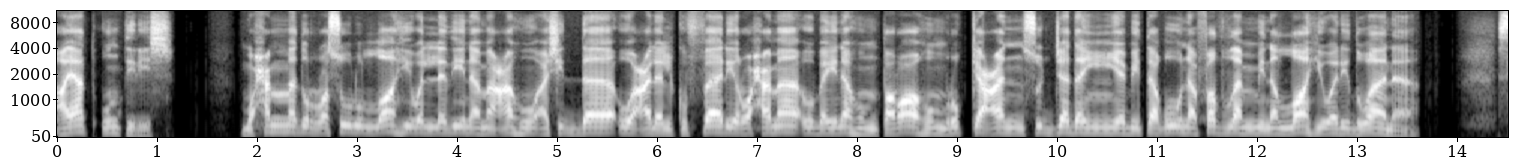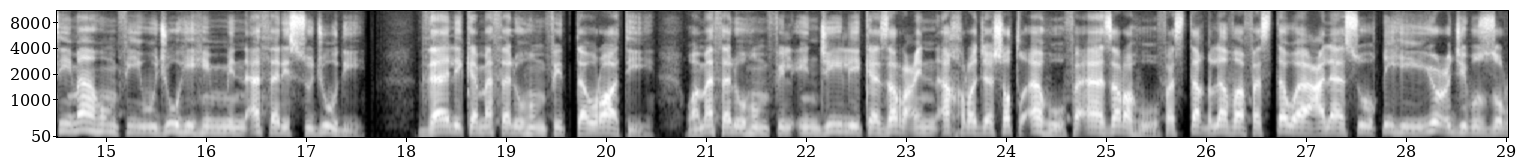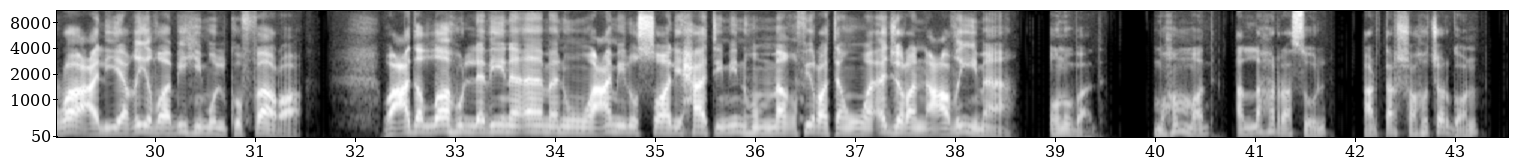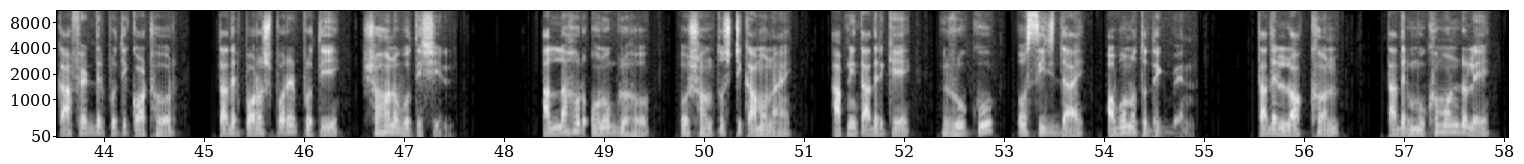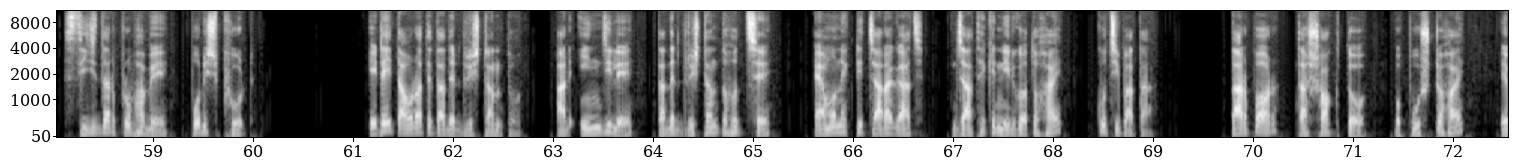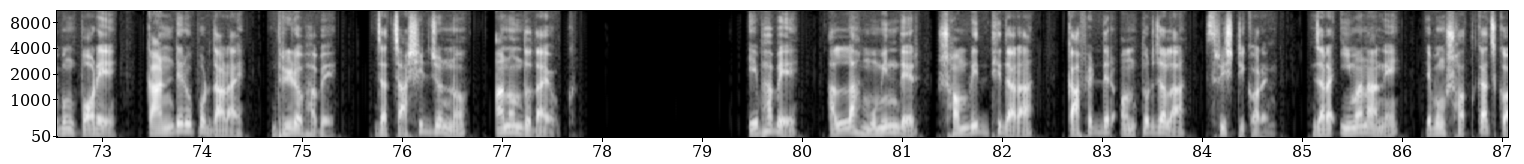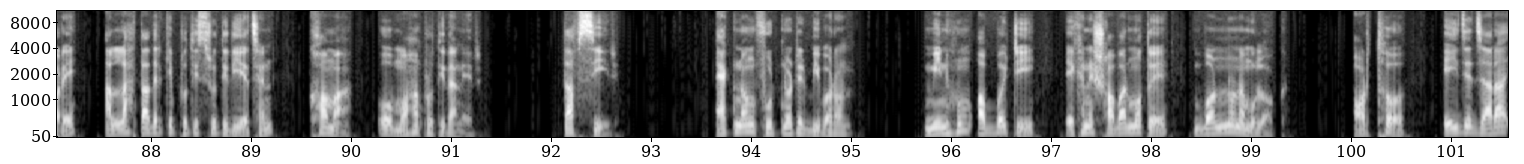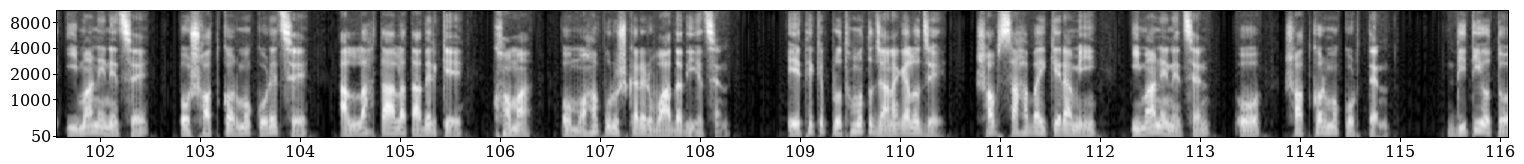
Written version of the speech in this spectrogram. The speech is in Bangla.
آيات 29 محمد رسول الله والذين معه أشداء على الكفار رحماء بينهم تراهم ركعا سجدا يبتغون فضلا من الله ورضوانا. سيماهم في وجوههم من أثر السجود. ذلك مثلهم في التوراة ومثلهم في الإنجيل كزرع أخرج شطأه فآزره فاستغلظ فاستوى على سوقه يعجب الزراع ليغيظ بهم الكفار وعد الله الذين آمنوا وعملوا الصالحات منهم مغفرة وأجرا عظيما অনুবাদ মোহাম্মদ আল্লাহর রাসূল আর তার সহচরগণ কাফেরদের প্রতি কঠোর তাদের পরস্পরের প্রতি সহানুভূতিশীল আল্লাহর অনুগ্রহ ও সন্তুষ্টি কামনায় আপনি তাদেরকে রুকু ও সিজদায় অবনত দেখবেন। তাদের লক্ষণ তাদের মুখমণ্ডলে সিজদার প্রভাবে পরিস্ফুট। এটাই তাওরাতে তাদের দৃষ্টান্ত, আর ইঞ্জিলে তাদের দৃষ্টান্ত হচ্ছে এমন একটি চারাগাছ যা থেকে নির্গত হয় কচি পাতা। তারপর তা শক্ত ও পুষ্ট হয় এবং পরে কাণ্ডের উপর দাঁড়ায় দৃঢ়ভাবে, যা চাষির জন্য আনন্দদায়ক। এভাবে আল্লাহ মুমিনদের সমৃদ্ধি দ্বারা কাফেরদের অন্তর্জলা সৃষ্টি করেন। যারা ঈমান আনে এবং সৎকাজ করে, আল্লাহ তাদেরকে প্রতিশ্রুতি দিয়েছেন ক্ষমা ও মহাপ্রতিদানের। তাফসির, এক নং ফুটনোটের বিবরণ। মিনহুম অব্যয়টি এখানে সবার মতে বর্ণনামূলক। অর্থ, এই যে যারা ঈমান এনেছে ও সৎকর্ম করেছে, আল্লাহ তাআলা তাদেরকে ক্ষমা ও মহাপুরস্কারের ওয়াদা দিয়েছেন। এ থেকে প্রথমত জানা গেল যে সব সাহাবাই কেরামি ঈমান এনেছেন ও সৎকর্ম করতেন। দ্বিতীয়ত,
